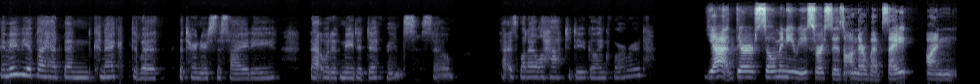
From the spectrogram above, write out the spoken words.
And maybe if I had been connected with the Turner Society, that would have made a difference. So that is what I will have to do going forward. Yeah, there are so many resources on their website on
